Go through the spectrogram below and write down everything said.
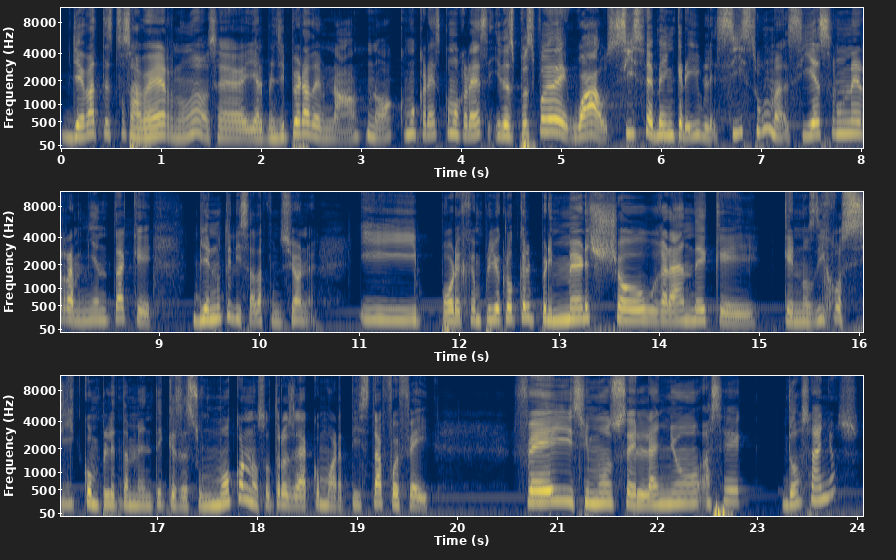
llévate esto a saber, ¿no? O sea, y al principio era de, no, no, ¿cómo crees? ¿Cómo crees? Y después fue de, wow, sí se ve increíble, sí suma, sí es una herramienta que bien utilizada funciona. Y, por ejemplo, yo creo que el primer show grande que, que nos dijo sí completamente y que se sumó con nosotros ya como artista fue Faye. Faye hicimos el año, hace dos años,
